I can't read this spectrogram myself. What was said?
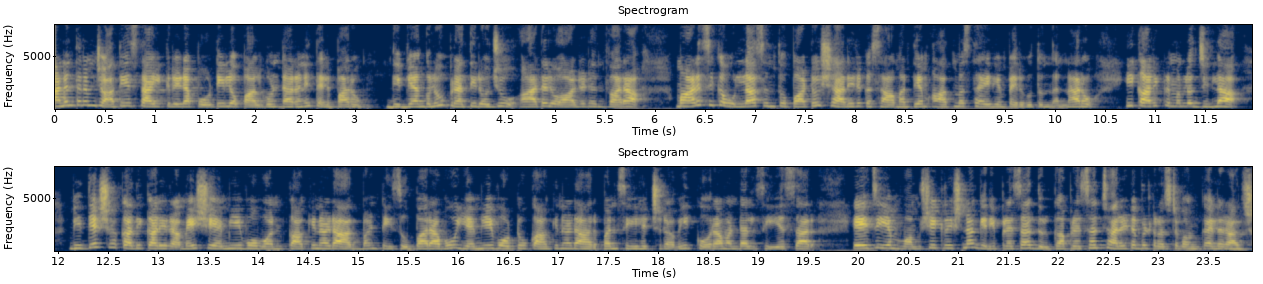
అనంతరం జాతీయ స్థాయి క్రీడా పోటీలో పాల్గొంటారని తెలిపారు. దివ్యాంగులు ప్రతిరోజు ఆటలు ఆడడం ద్వారా మానసిక ఉల్లాసంతో పాటు శారీరక సామర్థ్యం ఆత్మస్థైర్యం పెరుగుతుందన్నారు. ఈ కార్యక్రమంలో జిల్లా విద్యాశాఖ అధికారి Ramesh MEO one Kakinada urban T Subbarao MEO two Kakinada urban CH Ravi Coromandel CSR AGM Vamsikrishna Giriprasad Durgaprasad charitable trust Vankayala Raj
